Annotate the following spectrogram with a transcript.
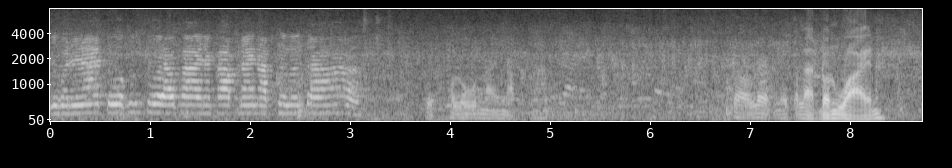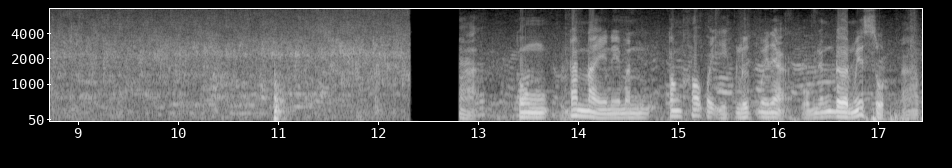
ดูกันนะตัวครึ่งตัวเราคายนะครับนายหนับเชิญเลยจ้าเป็ดพะโล้นายหนับนะครับเจ้าแรกในตลาดดอนหวายนะอ่า ตรงด้านในนี่มันต้องเข้าไปอีกลึกไหมเนี่ย ผมยังเดินไม่สุดนะครับ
